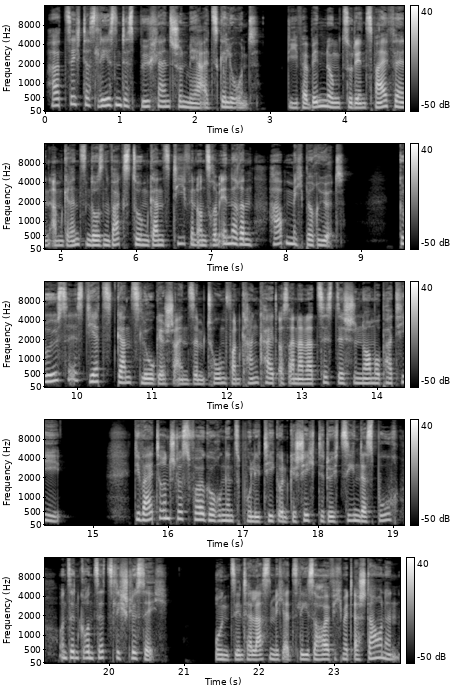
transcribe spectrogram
hat sich das Lesen des Büchleins schon mehr als gelohnt. Die Verbindung zu den Zweifeln am grenzenlosen Wachstum ganz tief in unserem Inneren haben mich berührt. Größe ist jetzt ganz logisch ein Symptom von Krankheit aus einer narzisstischen Normopathie. Die weiteren Schlussfolgerungen zu Politik und Geschichte durchziehen das Buch und sind grundsätzlich schlüssig. Und sie hinterlassen mich als Leser häufig mit Erstaunen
